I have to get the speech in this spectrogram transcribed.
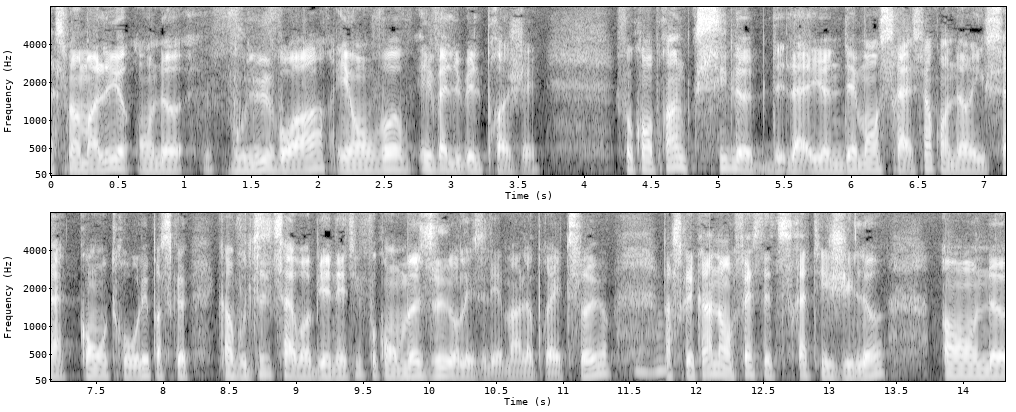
à ce moment-là, on a voulu voir et on va évaluer le projet. Il faut comprendre que si le, la, il y a une démonstration qu'on a réussi à contrôler, parce que quand vous dites que ça va bien être, il faut qu'on mesure les éléments là pour être sûr. Mm -hmm. Parce que quand on fait cette stratégie-là, on a,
